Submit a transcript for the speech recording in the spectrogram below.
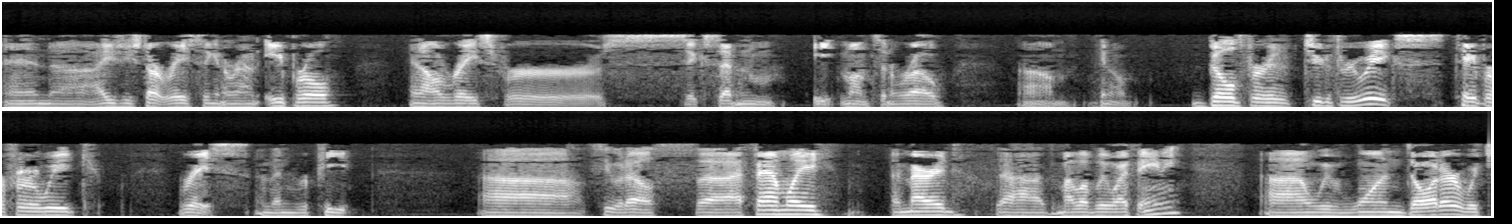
and uh, I usually start racing in around April, and I'll race for six, seven, eight months in a row. Um, you know, build for two to three weeks, taper for a week, race, and then repeat. Uh, let's see what else. Uh, family. I'm married uh, to my lovely wife Amy. Uh, we have one daughter, which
